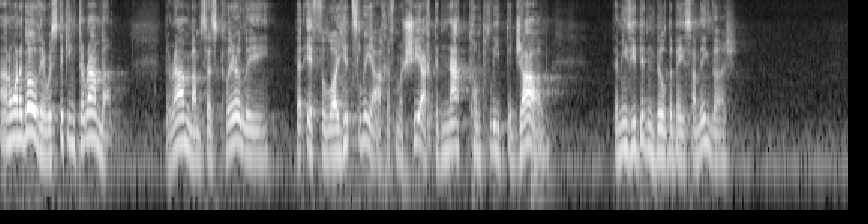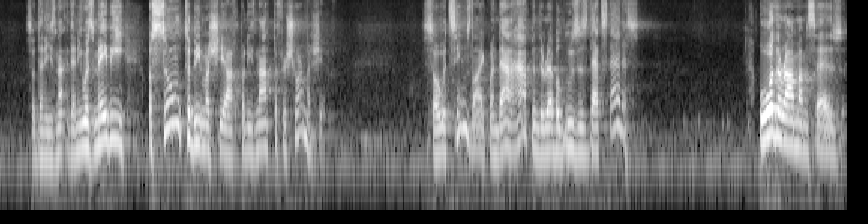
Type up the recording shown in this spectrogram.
I don't want to go there. We're sticking to Rambam. The Rambam says clearly that if Hitzliach, if Mashiach did not complete the job, that means he didn't build the Beis Hamikdash. So then he's not. Then he was maybe assumed to be Mashiach, but he's not the for sure Mashiach. So it seems like when that happened, the rebbe loses that status. Or the Rambam says,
